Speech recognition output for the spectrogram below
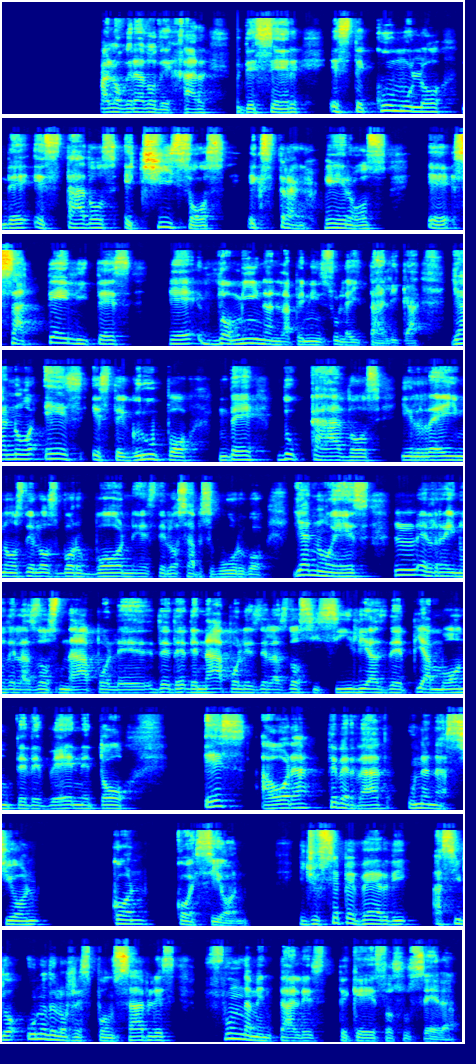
Ha logrado dejar de ser este cúmulo de estados hechizos extranjeros, eh, satélites que dominan la península itálica. Ya no es este grupo de ducados y reinos de los Borbones, de los Habsburgo. Ya no es el reino de las dos Nápoles, de, de Nápoles, de las dos Sicilias, de Piamonte, de Véneto. Es ahora de verdad una nación con cohesión. Y Giuseppe Verdi ha sido uno de los responsables fundamentales de que eso suceda.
